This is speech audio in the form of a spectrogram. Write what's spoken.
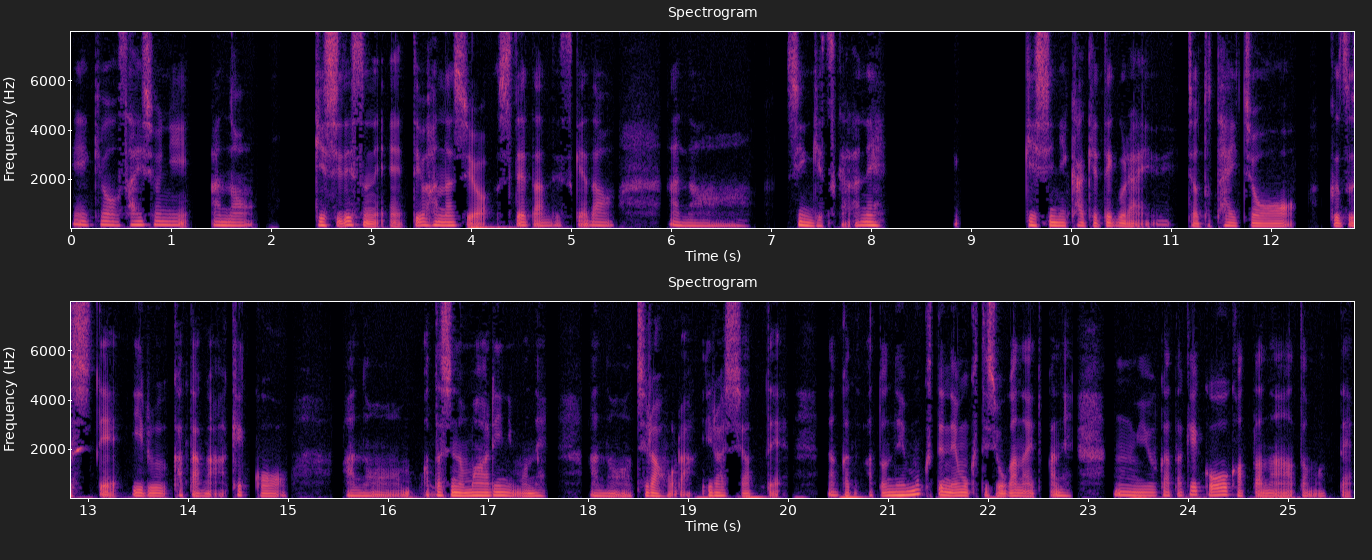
えー、今日最初に、あの、夏至ですね、っていう話をしてたんですけど、あのー、新月からね、夏至にかけてぐらい、ちょっと体調を崩している方が結構、あの、私の周りにもね、あの、ちらほらいらっしゃって、なんか、あと眠くて眠くてしょうがないとかね、うん、いう方結構多かったなと思って。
